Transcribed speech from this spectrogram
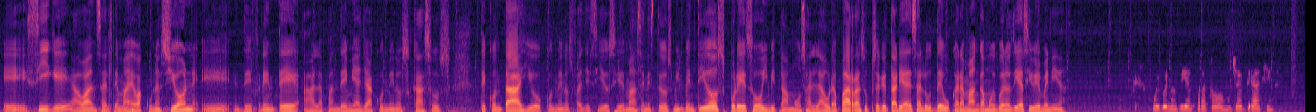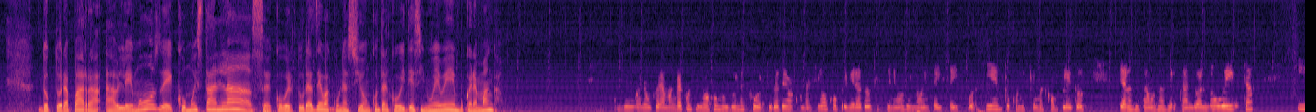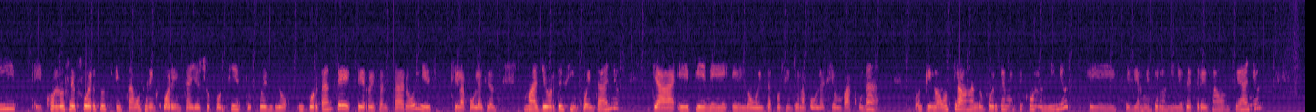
eh, sigue, avanza el tema de vacunación eh, de frente a la pandemia, ya con menos casos de contagio, con menos fallecidos y demás en este 2022. Por eso invitamos a Laura Parra, subsecretaria de Salud de Bucaramanga. Muy buenos días y bienvenida. Muy buenos días para todos, muchas gracias. Doctora Parra, hablemos de cómo están las eh, coberturas de vacunación contra el COVID-19 en Bucaramanga. Bueno, Bucaramanga continúa con muy buenas coberturas de vacunación. Con primera dosis tenemos el 96%, con esquemas completos ya nos estamos acercando al 90% y eh, con los esfuerzos estamos en el 48%. Pues lo importante de resaltar hoy es que la población mayor de 50 años ya eh, tiene el 90% de la población vacunada. Continuamos trabajando fuertemente con los niños, eh, especialmente los niños de 3 a 11 años,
